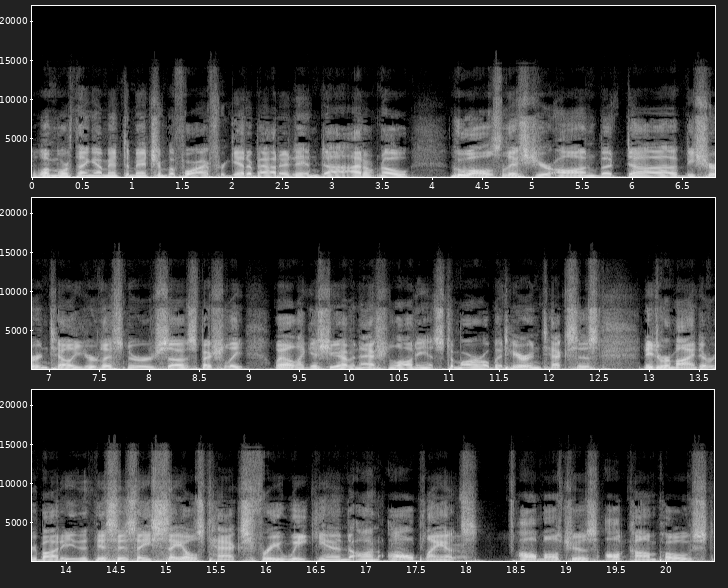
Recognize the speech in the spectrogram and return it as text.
One more thing I meant to mention before I forget about it, and uh, I don't know who all's list you're on, but uh, be sure and tell your listeners, uh, especially, well, I guess you have a national audience tomorrow, but here in Texas, need to remind everybody that this is a sales tax free weekend on all plants, all mulches, all compost,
